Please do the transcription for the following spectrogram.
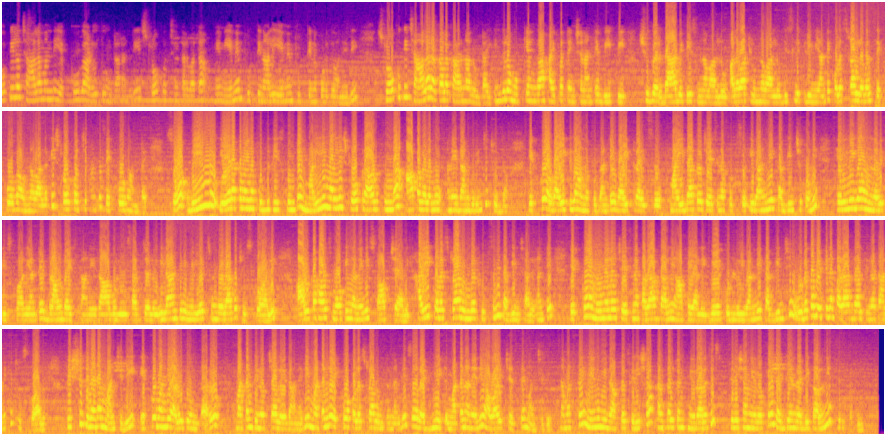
ఓపీలో చాలామంది ఎక్కువగా అడుగుతూ ఉంటారండి స్ట్రోక్ వచ్చిన తర్వాత మేము ఏమేం ఫుడ్ తినాలి ఏమేం ఫుడ్ తినకూడదు అనేది. స్ట్రోక్కి చాలా రకాల కారణాలు ఉంటాయి. ఇందులో ముఖ్యంగా హైపర్ టెన్షన్ అంటే బీపీ షుగర్ డయాబెటీస్ ఉన్నవాళ్ళు అలవాట్లు ఉన్నవాళ్ళు డిస్లిపిడిమియా అంటే కొలెస్ట్రాల్ లెవెల్స్ ఎక్కువగా ఉన్న వాళ్ళకి స్ట్రోక్ వచ్చే ఛాన్సెస్ ఎక్కువగా ఉంటాయి. సో వీళ్ళు ఏ రకమైన ఫుడ్ తీసుకుంటే మళ్ళీ మళ్ళీ స్ట్రోక్ రాకుండా ఆపగలము అనే దాని గురించి చూద్దాం. ఎక్కువ వైట్గా ఉన్న ఫుడ్ అంటే వైట్ రైస్ మైదాతో చేసిన ఫుడ్స్ ఇవన్నీ తగ్గించుకొని హెల్దీగా ఉన్నవి తీసుకోవాలి. అంటే బ్రౌన్ రైస్ కానీ రాగులు సజ్జలు ఇలాంటివి మిల్లెట్స్ ఉండేలాగా చూసుకోవాలి. ఆల్కహాల్ స్మోకింగ్ అనేవి స్టాప్ చేయాలి. హై కొలెస్ట్రాల్ ఉండే ఫుడ్స్ని తగ్గించాలి. అంటే ఎక్కువ నూనెలో చేసిన పదార్థాలని ఆపేయాలి. వేపుళ్ళు ఇవన్నీ తగ్గించి ఉడకబెట్టిన పదార్థాలు తినటానికి చూసుకోవాలి. ఫిష్ తినడం మంచిది. ఎక్కువ మంది అడుగుతూ ఉంటారు మటన్ తినొచ్చా లేదా అనేది. మటన్లో ఎక్కువ కొలెస్ట్రాల్ ఉంటుందండి. సో రెడ్ మీట్ మటన్ అనేది అవాయిడ్ చేస్తే మంచిది. నమస్తే నేను మీ doctor Shirisha consultant neurologist Shirisha న్యూరోకే Reddy and Reddy colony Tirupati.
